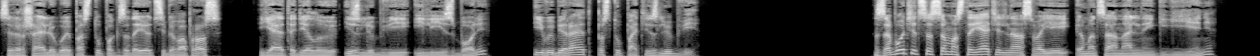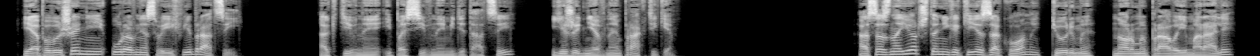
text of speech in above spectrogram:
Совершая любой поступок, задает себе вопрос «я это делаю из любви или из боли?» и выбирает поступать из любви. Заботится самостоятельно о своей эмоциональной гигиене и о повышении уровня своих вибраций, активные и пассивные медитации, ежедневные практики. Осознает, что никакие законы, тюрьмы, нормы права и морали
